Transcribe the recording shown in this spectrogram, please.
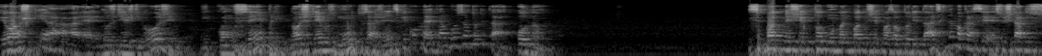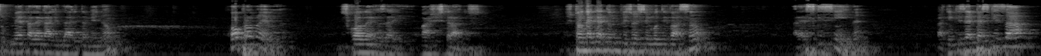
Eu acho que a, é, nos dias de hoje, e como sempre, nós temos muitos agentes que cometem abuso de autoridade, ou não. Se pode mexer com todo mundo, mas não pode mexer com as autoridades, que democracia é essa? O Estado se submete à legalidade também não? Qual o problema dos colegas aí, magistrados? Estão decretando prisões sem motivação? Parece que sim, né? Para quem quiser pesquisar,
